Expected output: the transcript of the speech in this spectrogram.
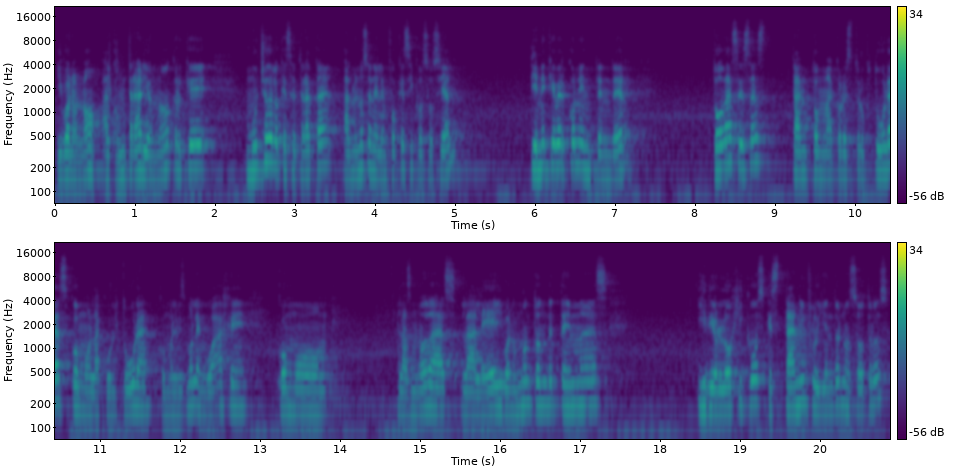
Y bueno, no, al contrario, ¿no? Creo que mucho de lo que se trata, al menos en el enfoque psicosocial, tiene que ver con entender todas esas, tanto macroestructuras como la cultura, como el mismo lenguaje, como las modas, la ley, bueno, un montón de temas ideológicos que están influyendo en nosotros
